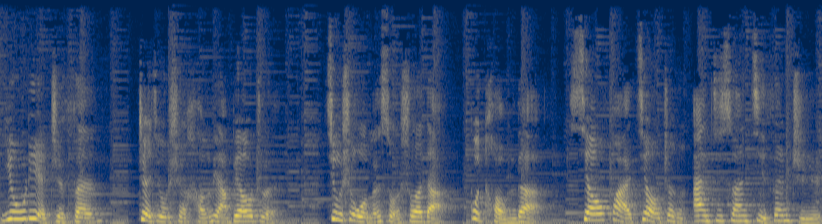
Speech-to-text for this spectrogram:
优劣之分。这就是衡量标准，就是我们所说的不同的。消化校正氨基酸计分值，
